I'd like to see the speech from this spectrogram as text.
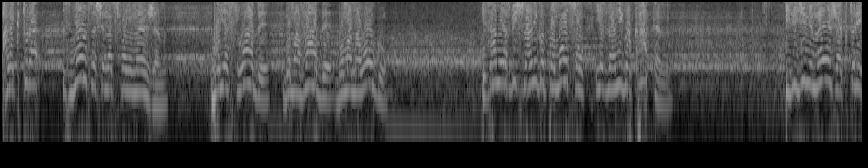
ale która znęca się nad swoim mężem, bo jest słaby, bo ma wady, bo ma nałogu. I zamiast być dla niego pomocą, jest dla niego katem. I widzimy męża, który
